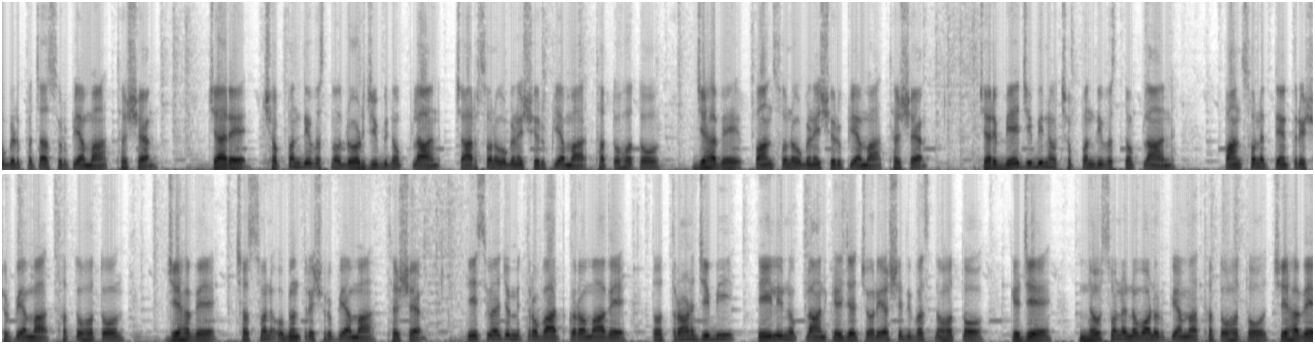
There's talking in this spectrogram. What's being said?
ઓગણપચાસ રૂપિયામાં થશે. જ્યારે છપ્પન દિવસનો દોઢ જીબીનો પ્લાન ચારસો ઓગણએંશી રૂપિયામાં થતો હતો, જે હવે પાંચસો ઓગણએંશી રૂપિયામાં થશે. જ્યારે બે જીબીનો છપ્પન દિવસનો પ્લાન પાંચસો ને તેત્રીસ રૂપિયામાં થતો હતો, જે હવે છસો ઓગણત્રીસ રૂપિયામાં થશે. તે સિવાય જો મિત્રો વાત કરવામાં આવે, તો ત્રણ જીબી ડેઇલીનો પ્લાન કે જે ચોર્યાસી દિવસનો હતો, કે જે નવસો ને નવ્વાણું રૂપિયામાં થતો હતો, જે હવે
